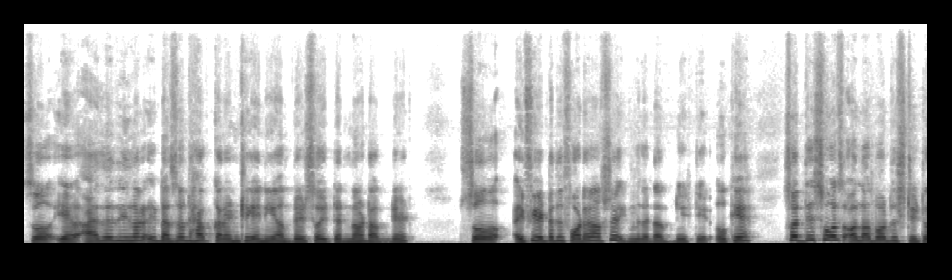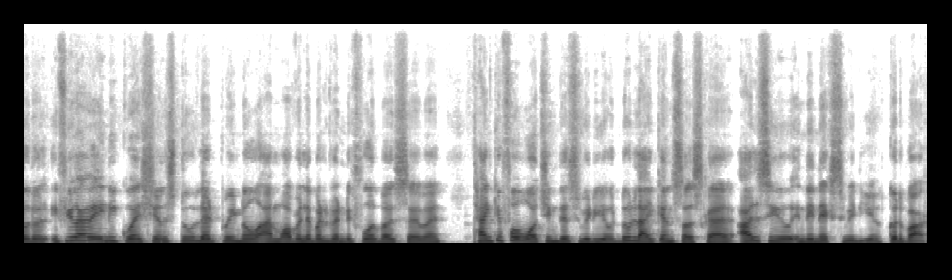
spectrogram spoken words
So yeah, as a result, it doesn't have currently any update, so it did not update. So if you enter the folder option, it will get updated. Okay. So this was all about this tutorial. If you have any questions, do let me know. I'm available 24 by 7. Thank you for watching this video. Do like and subscribe. I'll see you in the next video. Goodbye.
